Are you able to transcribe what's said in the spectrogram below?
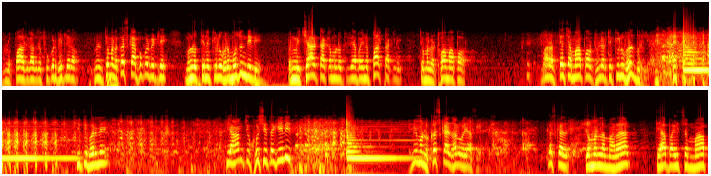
म्हणलो पाच गाजर फुकट भेटले राव. म्हणलं ते मला कसं काय फुकट भेटले? म्हणलो तिनं किलोभर मोजून दिले. पण मी चार टाका म्हणलो तर त्या बाईनं पाच टाकले. ते म्हणलं ठोवा मापावर. महाराज त्याच्या मापावर ठेवल्यावर ते किलो भरत भरले. किती भरले? ती आमची खुशी तर गेलीच. मी म्हणलो कस काय झालो हे असं? कस काय ते म्हणलं महाराज त्या बाईचं माप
